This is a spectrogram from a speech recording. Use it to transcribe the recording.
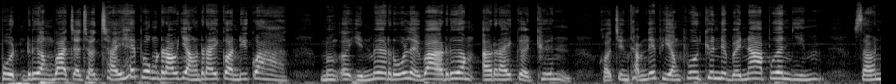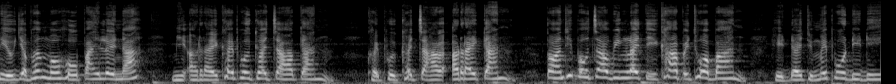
พูดเรื่องว่าจะชดใช้ให้พวกเราอย่างไรก่อนดีกว่า เมืองเอออินไม่รู้เลยว่าเรื่องอะไรเกิดขึ้น เขาจึงทำได้เพียงพูดขึ้นด้วยใบหน้าเปื้อนยิ้ม สาวหนิวอย่าเพิ่งโมโหไปเลยนะ มีอะไรค่อยพูดค่อยจากัน ค่อยพูดค่อยจาอะไรกัน ตอนที่พวกเจ้าวิ่งไล่ตีข้าไปทั่วบ้าน เหตุใดถึงไม่พูดดี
